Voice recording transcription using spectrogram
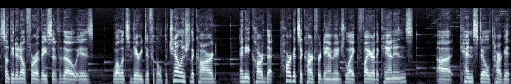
something to note for evasive, though, is while it's very difficult to challenge the card, any card that targets a card for damage, like Fire the Cannons, uh, can still target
